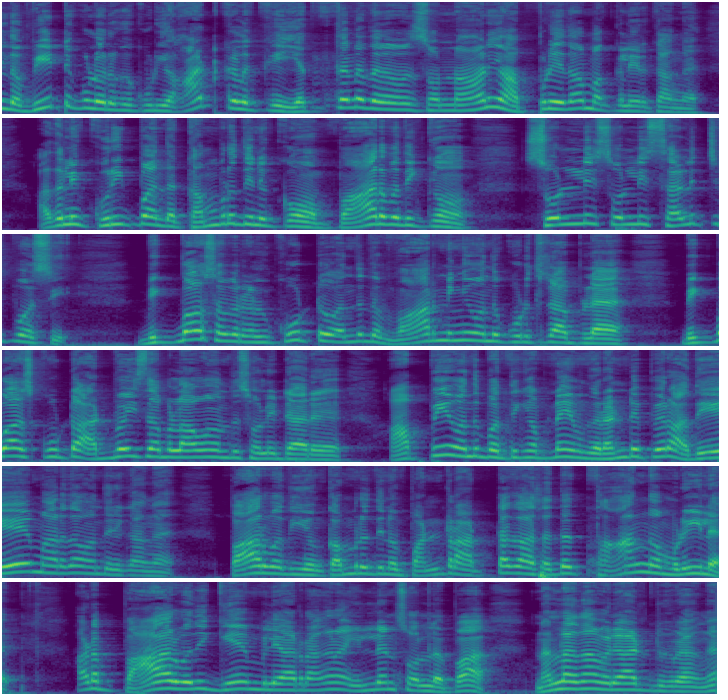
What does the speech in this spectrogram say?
இந்த வீட்டுக்குள்ளே இருக்கக்கூடிய ஆட்களுக்கு எத்தனை தடவை சொன்னாலும் அப்படியே தான் மக்கள் இருக்காங்க. அதுலேயும் குறிப்பாக இந்த கம்ருதினுக்கும் பார்வதிக்கும் சொல்லி சொல்லி சலிச்சு போச்சு. பிக்பாஸ் அவர்கள் கூட்டு வந்து இந்த வார்னிங்கும் வந்து கொடுத்துட்டாப்புல. பிக்பாஸ் கூட்டு அட்வைசபிளாகவும் வந்து சொல்லிட்டாரு. அப்பயும் வந்து பார்த்திங்க அப்படின்னா இவங்க ரெண்டு பேரும் அதே மாதிரி தான் வந்திருக்காங்க. பார்வதியும் கம்ருதீனும் பண்ணுற அட்டகாசத்தை தாங்க முடியல. ஆனால் பார்வதி கேம் விளையாடுறாங்க நான் இல்லைன்னு சொல்லப்பா நல்லா தான் விளையாட்டுருக்குறாங்க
